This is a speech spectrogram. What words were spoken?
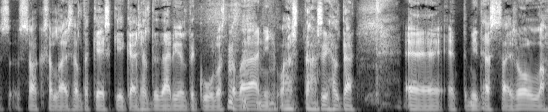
s- saksalaiselta keski-ikäiseltä täriltä kuulostava ääni vastaa sieltä, eh, että mitä saisi olla.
